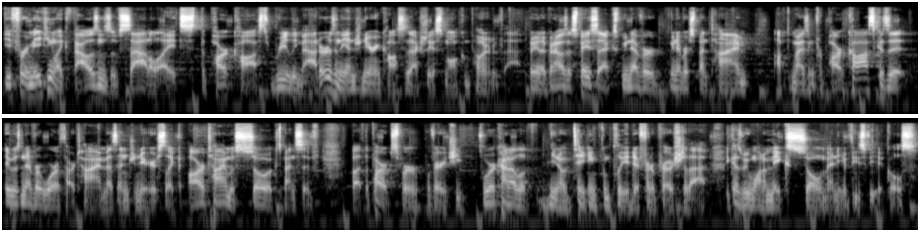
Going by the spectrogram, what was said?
If we're making like thousands of satellites, the part cost really matters and the engineering cost is actually a small component of that. But like when I was at SpaceX, we never we never spent time optimizing for part cost because it, it was never worth our time as engineers. Like our time was so expensive, but the parts were, were very cheap. So we're kind of you know taking a completely different approach to that because we want to make so many of these vehicles.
